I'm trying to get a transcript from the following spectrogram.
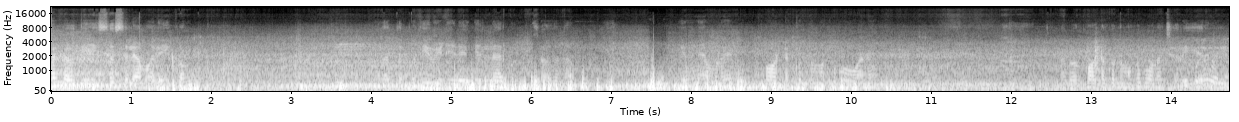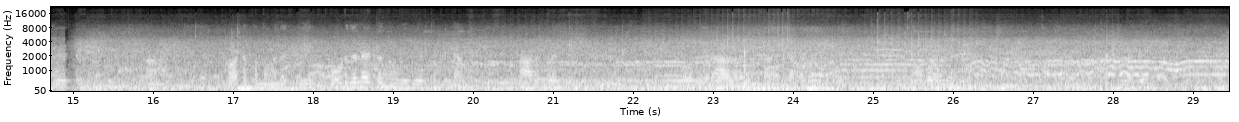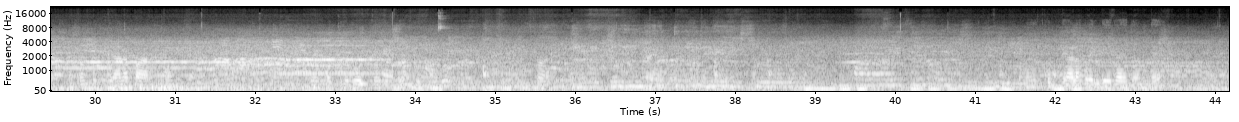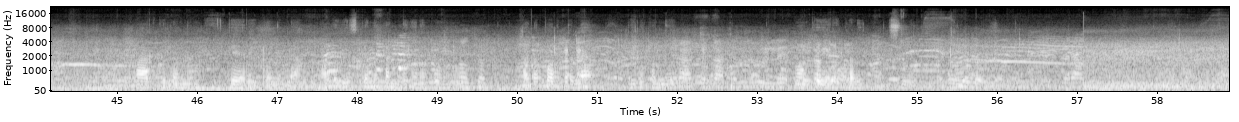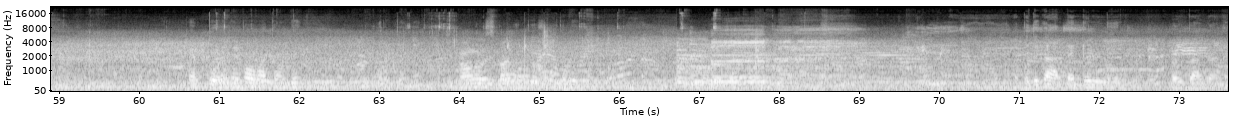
Hello guys അസ്സലാമു അലൈക്കും ഇന്നത്തെ പുതിയ വീഡിയോയിലേക്ക് എല്ലാവർക്കും സ്വാഗതം. ഇന്ന് നമ്മൾ കോട്ടക്കുന്നമ്മക്ക് പോവാണ്. അപ്പോൾ കോട്ടക്കുന്നമ്മക്ക് പോകുന്ന ചെറിയൊരു വീഡിയോ ആയിട്ട് കോട്ടക്കുന്നുമ്മലെത്തി കൂടുതലായിട്ടൊന്നും വീഡിയോ എടുത്തിട്ടില്ല. ആളുകളെത്തി കൂടുതൽ ആളുകളെ കാണിക്കാത്ത കുട്ടികളെ പാർക്കും. വെള്ളത്തിൽ കുട്ടികളൊക്കെ വലിയതായതുകൊണ്ട് പാർക്കിലൊന്നും കയറിയിട്ടൊന്നുമില്ല അവിടെ ജസ്റ്റ് ഒന്ന് കണ്ടിങ്ങനെ പോകുന്നു അവിടെ പുറത്തുള്ള കയറി കളിച്ചു. എപ്പോഴും പോവാത്തതുകൊണ്ട് അപ്പോൾ ഇത് ഗാർഡന്റെ ഉള്ളിൽ ഉൾഭാഗമാണ്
